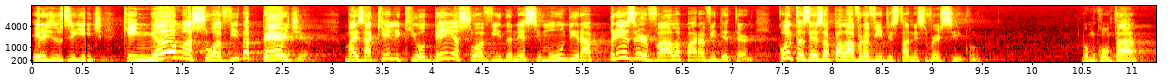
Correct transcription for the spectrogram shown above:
Ele diz o seguinte: quem ama a sua vida perde-a, mas aquele que odeia a sua vida nesse mundo irá preservá-la para a vida eterna. Quantas vezes a palavra vida está nesse versículo? Vamos contar?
